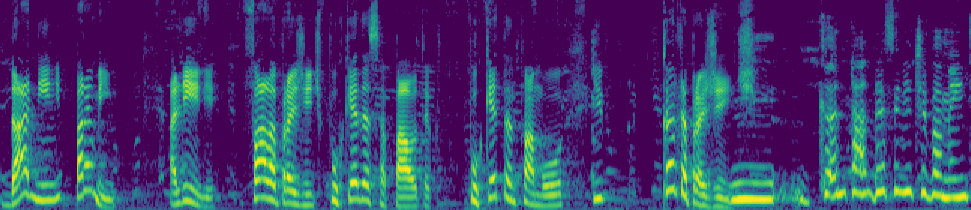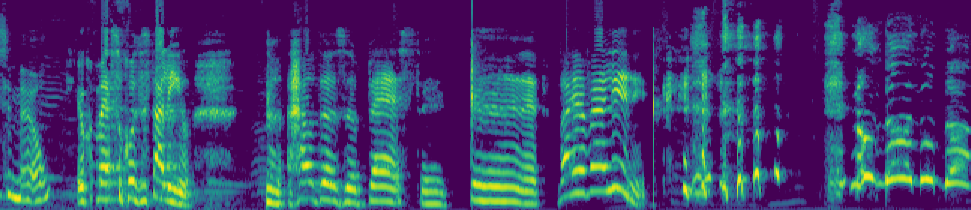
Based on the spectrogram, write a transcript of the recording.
da Aline para mim. Aline, fala pra gente por que dessa pauta, por que tanto amor e canta pra gente. Cantar definitivamente não. Eu começo com os estalinhos. How does a bastard... Vai, vai! Não dá, não dá.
